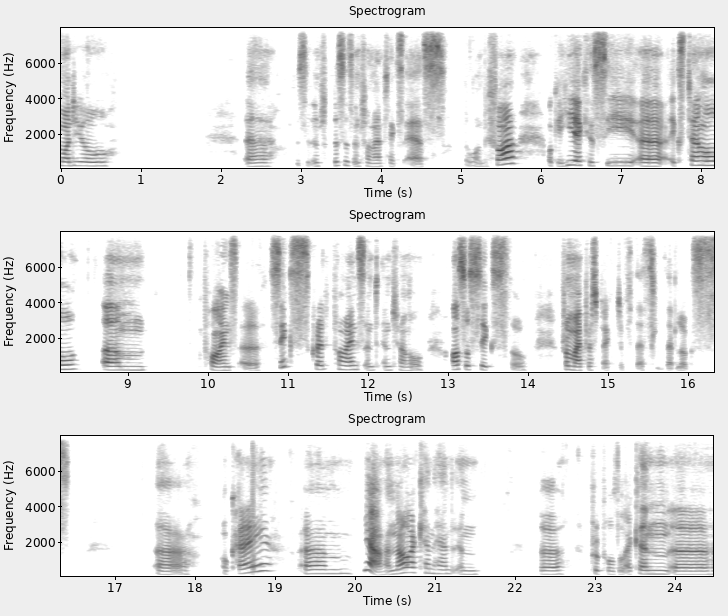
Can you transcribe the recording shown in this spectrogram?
module, uh, business informatics as the one before. Okay, here I can see uh, external um, points uh, six credit points and internal also six. So from my perspective, that's, that looks uh, okay. Um, yeah, and now I can hand in the proposal. I can, uh,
